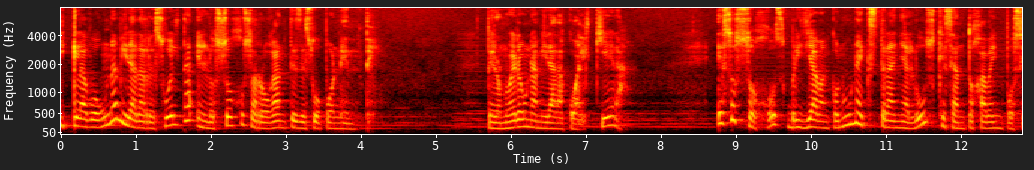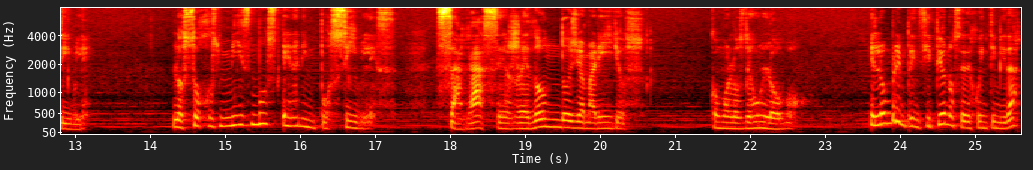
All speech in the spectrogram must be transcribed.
y clavó una mirada resuelta en los ojos arrogantes de su oponente. Pero no era una mirada cualquiera esos ojos brillaban con una extraña luz que se antojaba imposible. Los ojos mismos eran imposibles, sagaces, redondos y amarillos, como los de un lobo. El hombre en principio no se dejó intimidar.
